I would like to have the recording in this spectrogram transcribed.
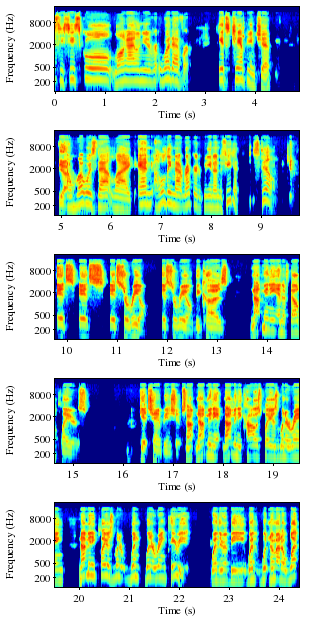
SEC school, Long Island University, whatever. It's championship yeah. And what was that like? And holding that record of being undefeated still. It's it's it's surreal. It's surreal because not many NFL players get championships. Not not many not many college players win a ring. Not many players win a win win a ring. Period. Whether it be with, no matter what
